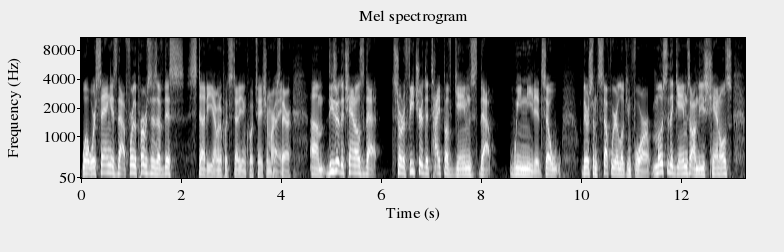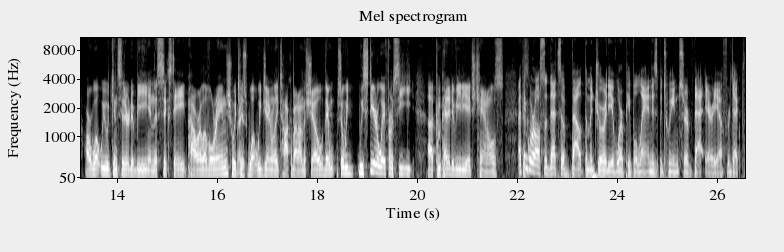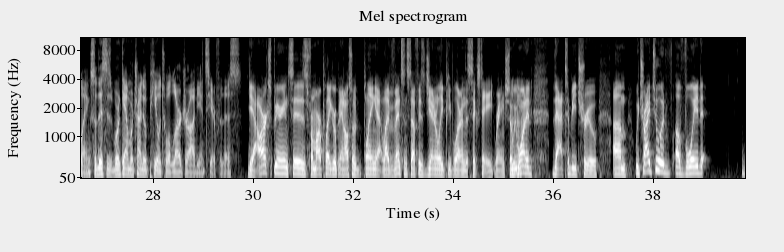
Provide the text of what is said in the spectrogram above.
What we're saying is that for the purposes of this study, I'm going to put study in quotation marks Right. there. Um, these are the channels that sort of feature the type of games that we needed. So there's some stuff we were looking for. Most of the games on these channels are what we would consider to be in the six to eight power level range, which is what we generally talk about on the show. They, so we we steered away from C, uh, competitive EDH channels. I think we're also that's about the majority of where people land is between sort of that area for deck playing. So this is we're again we're trying to appeal to a larger audience here for this. Yeah, our experiences from our playgroup and also playing at live events and stuff is generally people are in the six to eight range. So we wanted that to be true. Um, we tried to av- avoid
